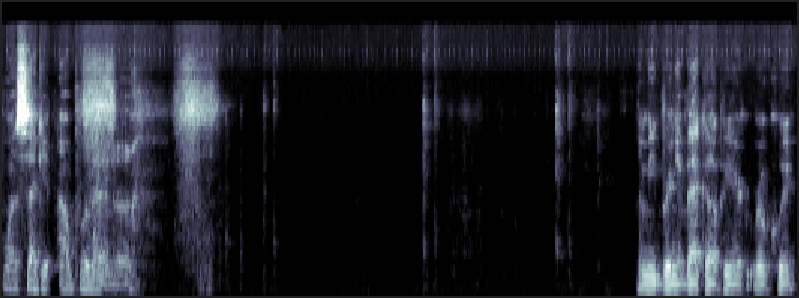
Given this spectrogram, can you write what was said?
one second. I'll pull that. Uh, Let me bring it back up here real quick.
